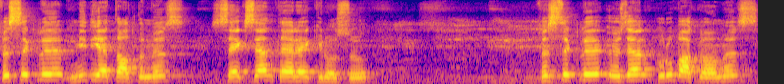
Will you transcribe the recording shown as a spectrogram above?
Fıstıklı midye tatlımız 80 TL kilosu. Fıstıklı özel kuru baklavamız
